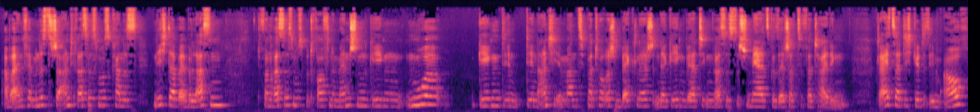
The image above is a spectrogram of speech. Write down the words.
Aber ein feministischer Antirassismus kann es nicht dabei belassen, von Rassismus betroffene Menschen gegen nur gegen den, den anti-emanzipatorischen Backlash in der gegenwärtigen rassistischen Mehrheitsgesellschaft zu verteidigen. Gleichzeitig gilt es eben auch,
